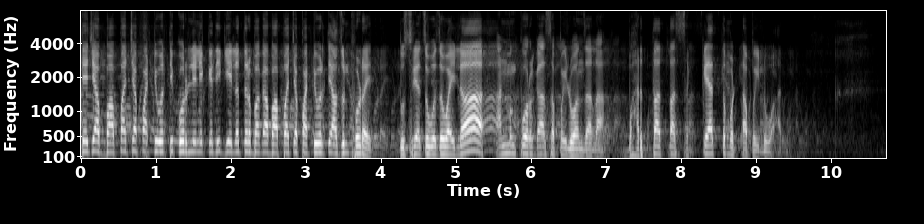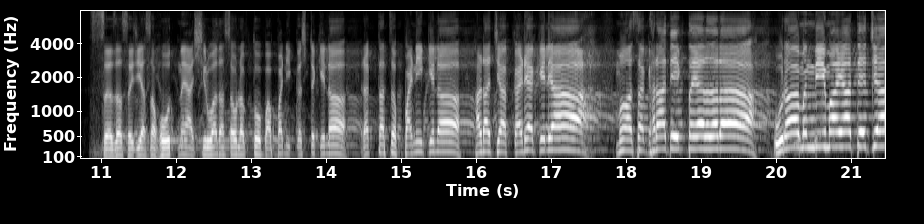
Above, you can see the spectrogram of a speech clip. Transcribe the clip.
त्याच्या बापाच्या पाठीवरती कोरलेली कधी गेलं तर बघा बापाच्या पाठीवरती अजून फोड आहेत. दुसऱ्याचं वजं वाहिलं आणि मग पोरगा असा पैलवान झाला. भारतातला सगळ्यात मोठा पैलवान. सहजासहजी असा होत नाही आशीर्वाद असावा लागतो. बापानी कष्ट केलं रक्ताचं पाणी केलं हाडाच्या काड्या केल्या. मग असा घरात एक तयार झाला. उरा मंदी माया त्याच्या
